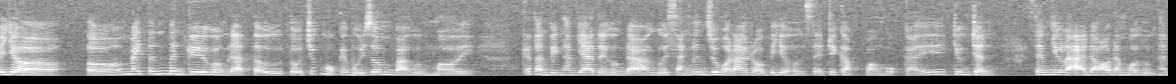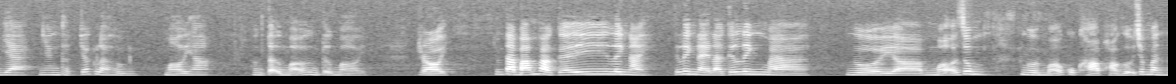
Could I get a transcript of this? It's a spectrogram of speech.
Bây giờ ở máy tính bên kia Hường đã tự tổ chức một cái buổi zoom và Hường mời các thành viên tham gia thì Hường đã gửi sẵn lên zoom ở đây rồi. Bây giờ Hường sẽ truy cập vào một cái chương trình xem như là ai đó đã mời Hường tham gia. Nhưng thực chất là Hường mời ha. Hường tự mở Hường tự mời. Rồi chúng ta bấm vào cái link này. Cái link này là cái link mà người uh, mở zoom người mở cuộc họp họ gửi cho mình.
